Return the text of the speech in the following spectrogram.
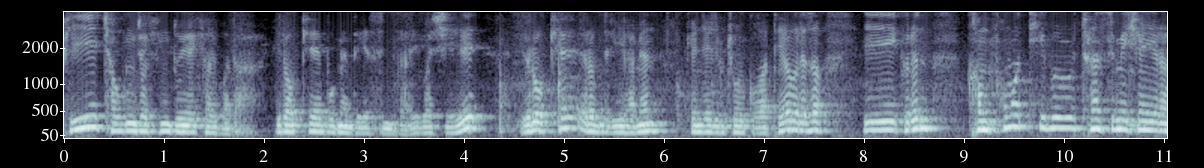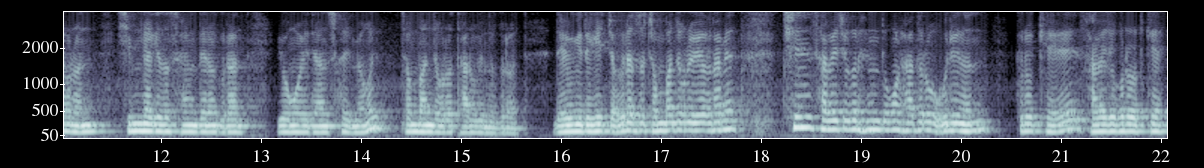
비적응적 행동의 결과다. 이렇게 보면 되겠습니다. 이것이 이렇게 여러분들이 이해하면 굉장히 좀 좋을 것 같아요. 그래서 이 글은 conformative transmission이라고 하는 심리학에서 사용되는 그런 용어에 대한 설명을 전반적으로 다루고 있는 그런 내용이 되겠죠. 그래서 전반적으로 요약을 하면 친사회적인 행동을 하도록 우리는 그렇게 사회적으로 이렇게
